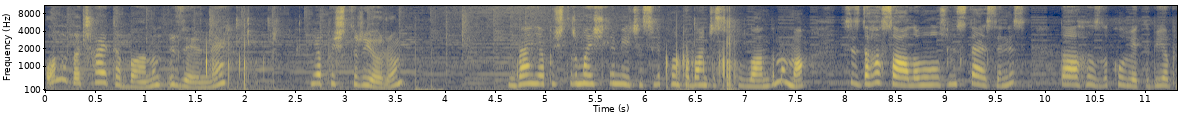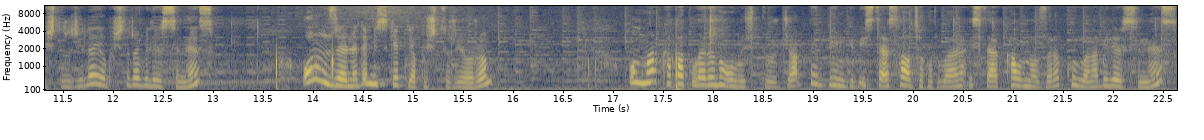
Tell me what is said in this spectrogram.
Onu da çay tabağının üzerine yapıştırıyorum. Ben yapıştırma işlemi için silikon tabancası kullandım ama siz daha sağlam olsun isterseniz daha hızlı kuvvetli bir yapıştırıcıyla yapıştırabilirsiniz. Onun üzerine de misket yapıştırıyorum. Bunlar kapaklarını oluşturacak. Dediğim gibi ister salça kutularına ister kavanozlara kullanabilirsiniz.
